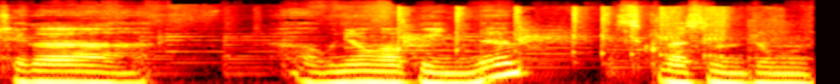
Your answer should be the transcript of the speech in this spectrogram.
제가 운영하고 있는 S클래스는 좀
